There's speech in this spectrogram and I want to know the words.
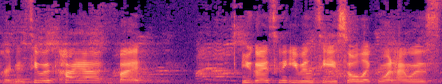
pregnancy with Kaya but you guys can even see so like when I was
